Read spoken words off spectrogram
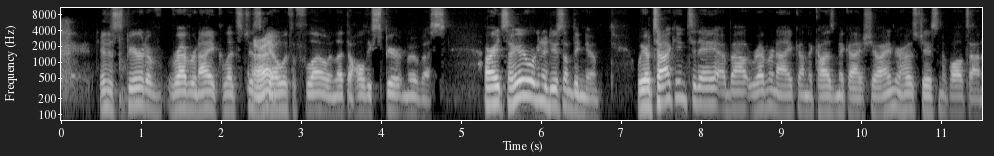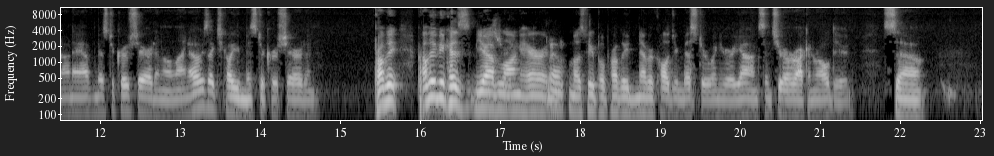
In the spirit of Reverend Ike, let's just right. go with the flow and let the Holy Spirit move us. All right, so here we're going to do something new. We are talking today about Reverend Ike on the Cosmic Eye Show. I am your host, Jason Napolitano, and I have Mr. Chris Sheridan on the line. I always like to call you Mr. Chris Sheridan. Probably, probably because you have long hair, and Well- most people probably never called you Mister when you were young, since you're a rock and roll dude. So,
